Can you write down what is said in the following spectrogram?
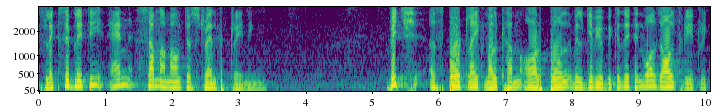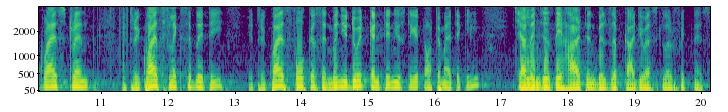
flexibility and some amount of strength training which a sport like mallakhamb और pole will give you because it involve all three it requires strength it requires flexibility it requires focus and when you do it continuously it automatically challenges the heart and build up cardiovascular fitness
